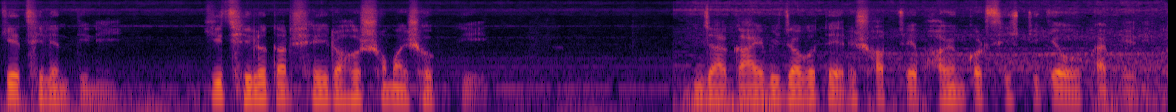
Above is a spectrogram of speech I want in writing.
কে ছিলেন তিনি? কি ছিল তার সেই রহস্যময় শক্তি? যা গায়েবী জগতের সবচেয়ে ভয়ঙ্কর সৃষ্টিকেও কাঁপিয়ে দিত।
